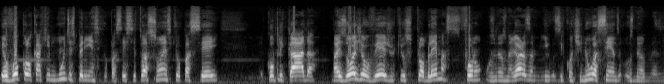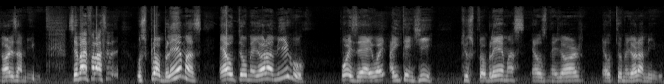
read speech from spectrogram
eu vou colocar aqui muita experiência que eu passei, situações que eu passei, complicada, mas hoje eu vejo que os problemas foram os meus melhores amigos e continua sendo os meus melhores amigos. Você vai falar, os problemas é o teu melhor amigo? Pois é, eu entendi que os problemas é os melhor é o teu melhor amigo.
